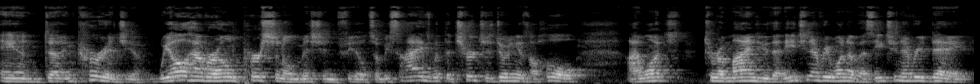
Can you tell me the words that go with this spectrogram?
and uh, encourage you. We all have our own personal mission field. So besides what the church is doing as a whole, I want to remind you that each and every one of us, each and every day,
